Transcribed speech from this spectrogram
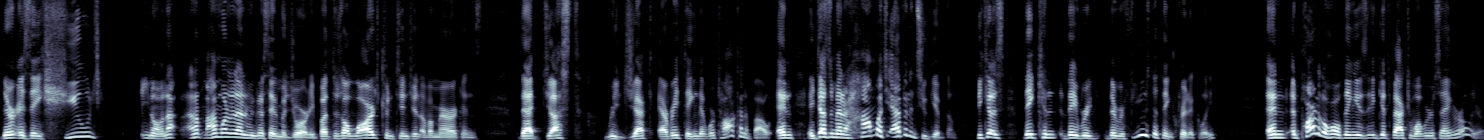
there is a huge, you know, not I'm not even going to say the majority, but there's a large contingent of Americans that just reject everything that we're talking about. And it doesn't matter how much evidence you give them because they can they re, they refuse to think critically. And and part of the whole thing is it gets back to what we were saying earlier.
